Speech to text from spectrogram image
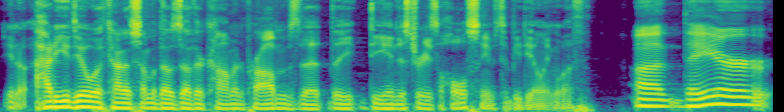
you know, how do you deal with kind of some of those other common problems that the, the industry as a whole seems to be dealing with? Uh, they are,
